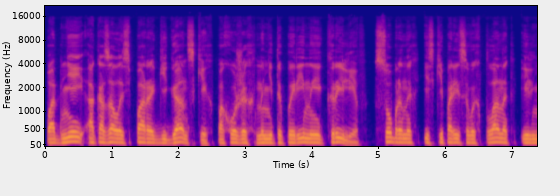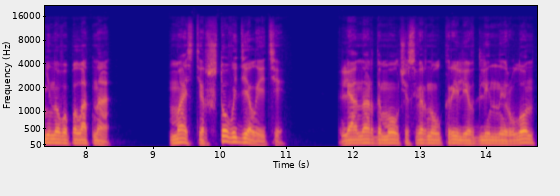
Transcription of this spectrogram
Под ней оказалась пара гигантских, похожих на нетопыриные крыльев, собранных из кипарисовых планок и льняного полотна. Мастер, что вы делаете? Леонардо молча свернул крылья в длинный рулон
